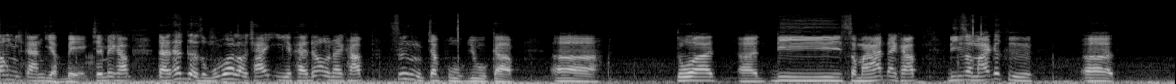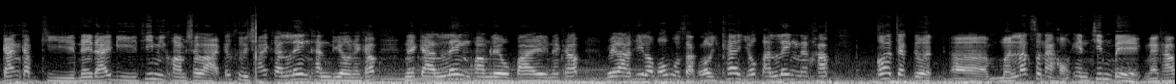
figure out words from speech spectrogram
ต้องมีการเหยียบเบรกใช่ไหมครับแต่ถ้าเกิดสมมุติว่าเราใช้ e pedal นะครับซึ่งจะผูกอยู่กับตัวเอ่อ D Smart นะครับ D Smart ก็คืออ การขับขี่ในได้ดีที่มีความฉลาดก็คือใช้คันเร่งคันเดียวนะครับ ในการเร่งความเร็วไปนะครับ เวลาที่เราพบอุปสรรคเราแค่ยกคันเร่งนะครับก็จะเกิดเเหมือนลักษณะของ Engine Brake นะครับ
